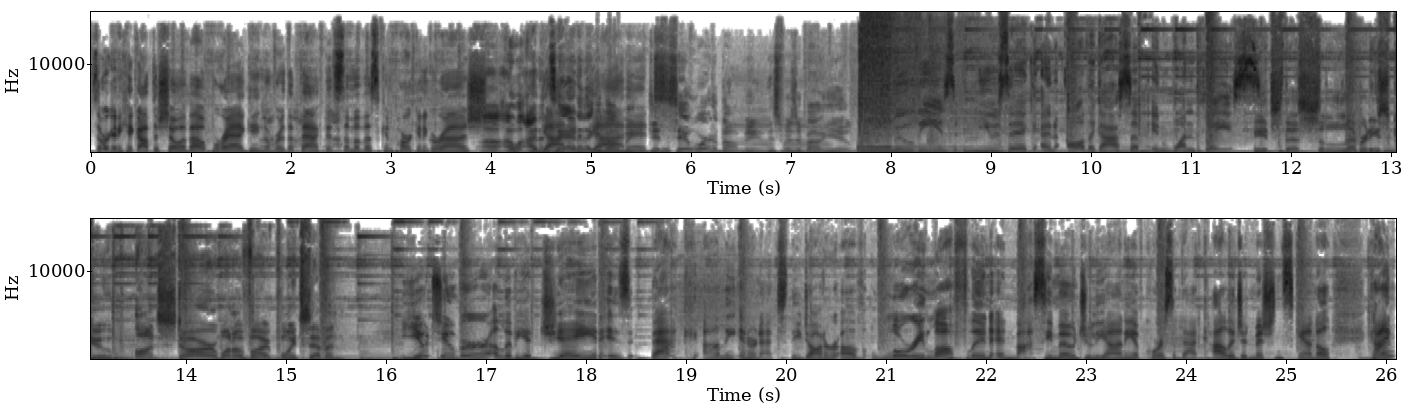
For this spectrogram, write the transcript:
So we're going to kick off the show about bragging over the fact that some of us can park in a garage. Uh, I, I didn't Got say it, anything got about me. Didn't say a word about me. This was about you. Movies, music, and all the gossip in one place. It's the Celebrity Scoop on Star 105.7. YouTuber Olivia Jade is back on the internet. The daughter of Lori Loughlin and Mossimo Giuliani, of course, of that college admission scandal, kind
